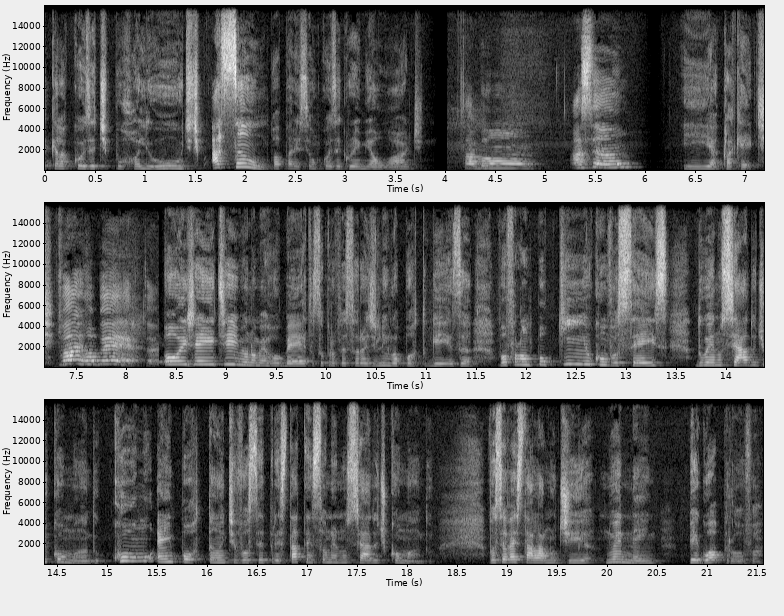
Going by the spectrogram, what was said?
aquela coisa tipo Hollywood, tipo ação, pra parecer uma coisa Grammy Award. Tá bom. Ação. E a claquete. Vai, Roberta. Oi, gente, meu nome é Roberta, sou professora de língua portuguesa. Vou falar um pouquinho com vocês do enunciado de comando. Como é importante você prestar atenção no enunciado de comando. Você vai estar lá no dia, no Enem, pegou a prova.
